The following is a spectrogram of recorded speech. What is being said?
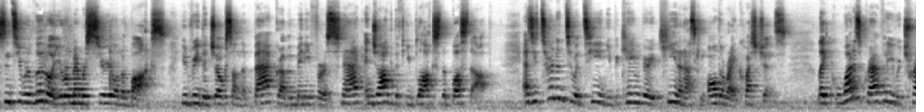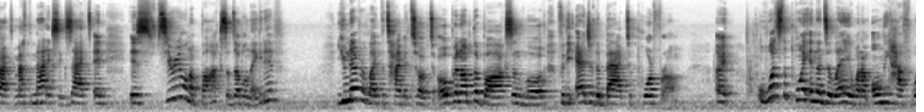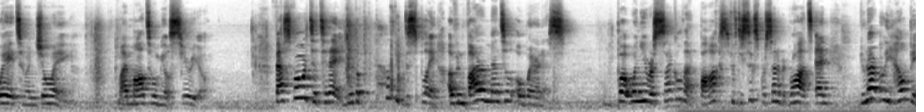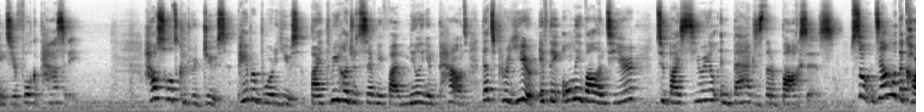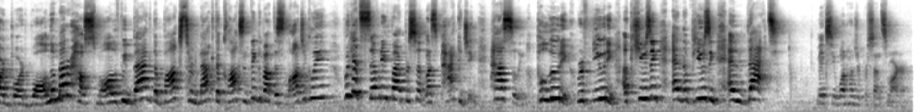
Since you were little, you remember cereal in a box. You'd read the jokes on the back, grab a mini for a snack, and jog the few blocks to the bus stop. As you turned into a teen, you became very keen on asking all the right questions. Like, why does gravity retract mathematics exact, and is cereal in a box a double negative? You never liked the time it took to open up the box and look for the edge of the bag to pour from. I mean, what's the point in the delay when I'm only halfway to enjoying my Malt-O-Meal cereal? Fast forward to today, you're the perfect display of environmental awareness. But when you recycle that box, 56% of it rots, and you're not really helping to your full capacity. Households could reduce paperboard use by 375 million pounds, that's per year, if they only volunteer to buy cereal in bags instead of boxes. So down with the cardboard wall, no matter how small, if we bag the box, turn back the clocks, and think about this logically, we get 75% less packaging, hassling, polluting, refuting, accusing, and abusing, and that makes you 100% smarter.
